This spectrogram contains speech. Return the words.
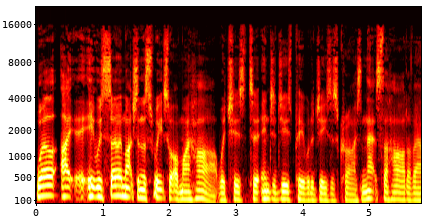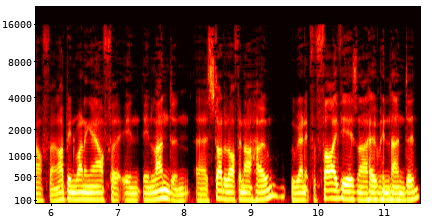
Well, I, it was so much in the sweet spot of my heart, which is to introduce people to Jesus Christ, and that's the heart of Alpha. And I've been running Alpha in in London. Uh, started off in our home. We ran it for five years in our home in London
